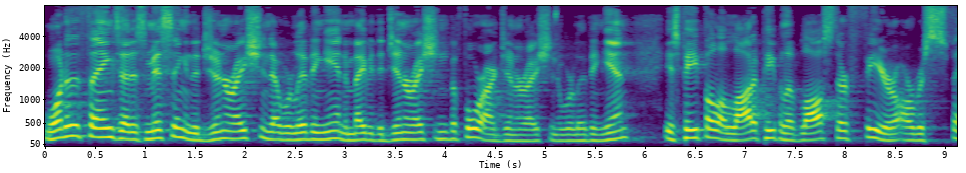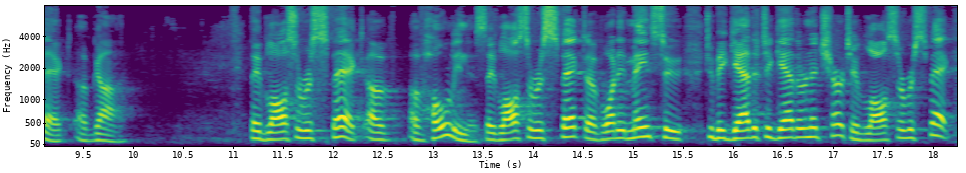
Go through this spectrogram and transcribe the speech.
One of the things that is missing in the generation that we're living in, and maybe the generation before our generation that we're living in, is people, a lot of people have lost their fear or respect of God. They've lost the respect of, of holiness. They've lost the respect of what it means to, to be gathered together in a church. They've lost the respect.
